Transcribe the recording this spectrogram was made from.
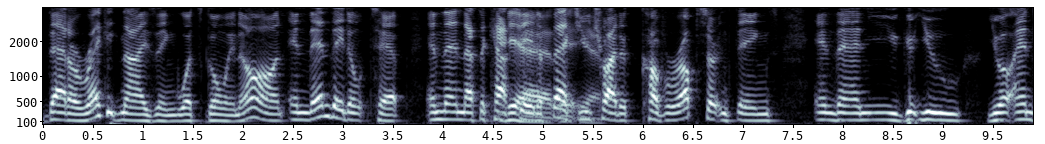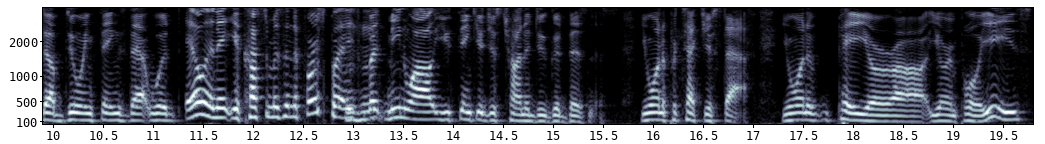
that are recognizing what's going on, and then they don't tip. And then that's a cascade Yeah, effect. they- You yeah. try to cover up certain things, and then you you you'll end up doing things that would alienate your customers in the first place. Mm-hmm. But meanwhile, you think you're just trying to do good business. You want to protect your staff. You want to pay your uh, your employees.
